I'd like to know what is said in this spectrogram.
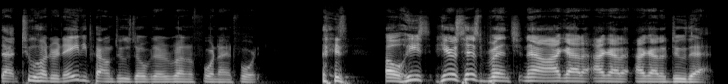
that 280 pound dude's over there running a 4940. oh, he's here's his bench. Now I gotta I gotta I gotta do that.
